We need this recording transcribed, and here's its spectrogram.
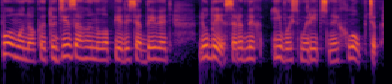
поминок. Тоді загинуло 59 людей, серед них і восьмирічний хлопчик.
